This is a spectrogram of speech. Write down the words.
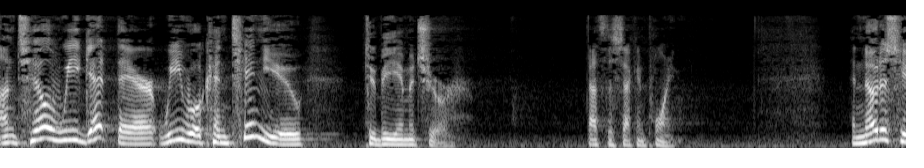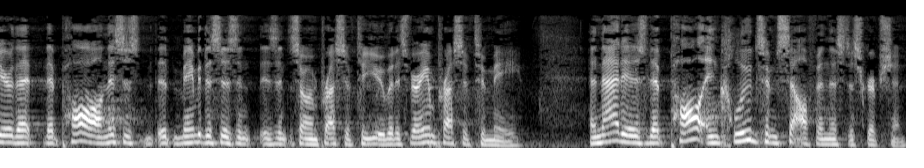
until we get there, we will continue to be immature. That's the second point. And notice here that, that Paul, and this is, maybe this isn't, isn't so impressive to you, but it's very impressive to me. And that is that Paul includes himself in this description.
